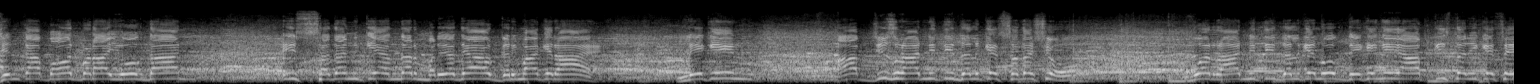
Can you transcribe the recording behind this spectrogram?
जिनका बहुत बड़ा योगदान इस सदन के अंदर मर्यादा और गरिमा के रहा है। लेकिन आप जिस राजनीतिक दल के सदस्य हो वह राजनीतिक दल के लोग देखेंगे आप किस तरीके से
